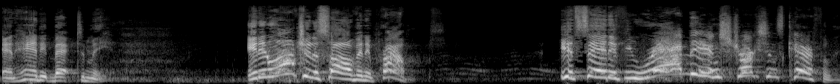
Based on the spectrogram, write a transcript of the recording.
and hand it back to me. It didn't want you to solve any problems. It said, if you read the instructions carefully,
